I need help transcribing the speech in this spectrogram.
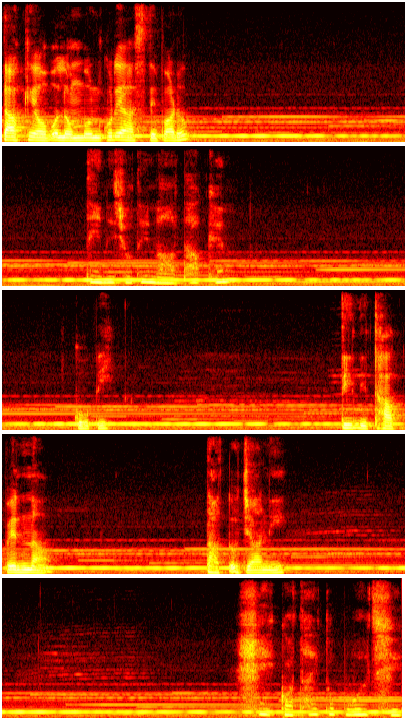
তাকে অবলম্বন করে আসতে পারো। কবি। তিনি থাকবেন না তা তো জানি। সেই কথাই তো বলছি।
